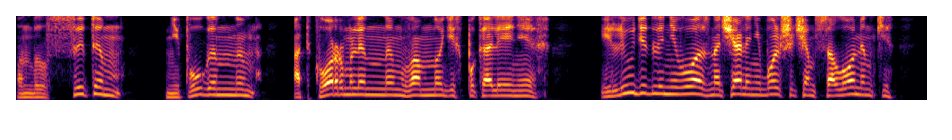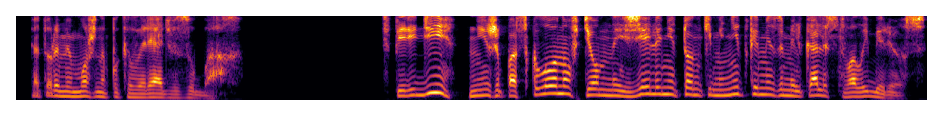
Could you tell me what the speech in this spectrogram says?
Он был сытым, непуганным, откормленным во многих поколениях, и люди для него означали не больше, чем соломинки — которыми можно поковырять в зубах. Впереди, ниже по склону, в темной зелени тонкими нитками замелькали стволы берез.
